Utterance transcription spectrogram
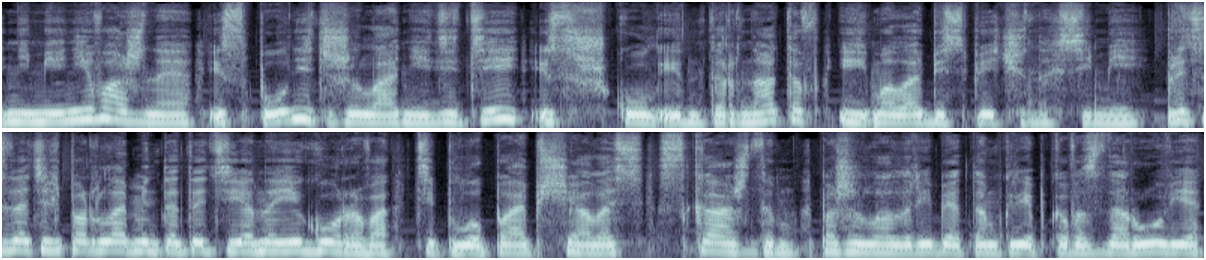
не менее важная – исполнить желания детей из школ интернатов и малообеспеченных семей. Председатель парламента Татьяна Егорова тепло пообщалась с каждым, пожелала ребятам крепкого здоровья,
